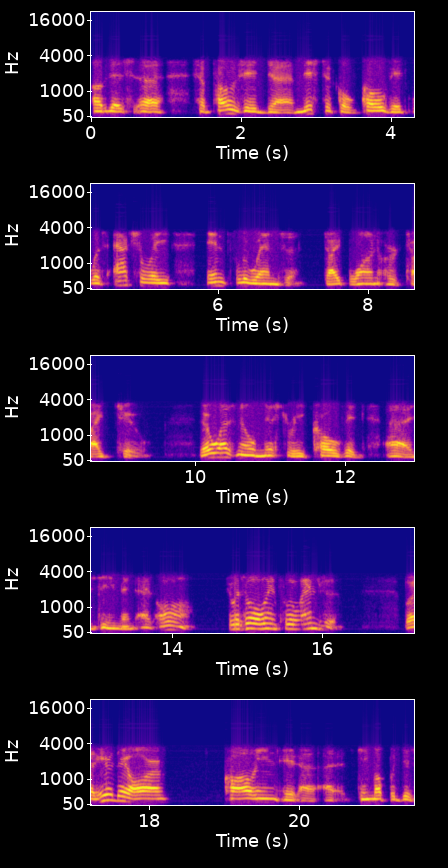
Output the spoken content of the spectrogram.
of this uh, supposed uh, mystical COVID was actually influenza type 1 or type 2. There was no mystery COVID uh, demon at all. It was all influenza. But here they are calling it, uh, uh, came up with this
